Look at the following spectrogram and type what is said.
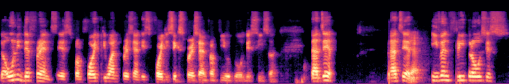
The only difference is from forty one percent is forty six percent from field goal this season. That's it. That's it. Yeah. Even free throws is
